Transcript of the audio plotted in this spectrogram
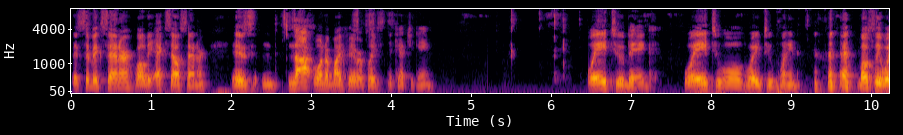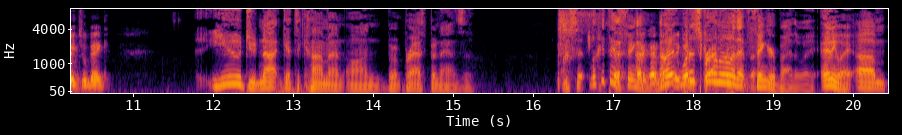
the Civic Center, well, the XL Center, is not one of my favorite places to catch a game. Way too big, way too old, way too plain. Mostly way too big. You do not get to comment on Brass Bonanza. You said, look at that finger. what, what is going on with that finger, by the way? Anyway, um,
